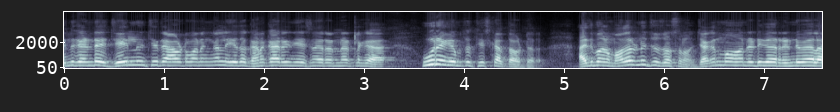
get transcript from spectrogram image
ఎందుకంటే జైలు నుంచి రావటం అనగానే ఏదో ఘనకార్యం చేసినారు అన్నట్లుగా ఊరేగింపుతో తీసుకెళ్తూ ఉంటారు. అది మనం మొదటి నుంచి చూస్తున్నాం. జగన్మోహన్ రెడ్డి గారు రెండు వేల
